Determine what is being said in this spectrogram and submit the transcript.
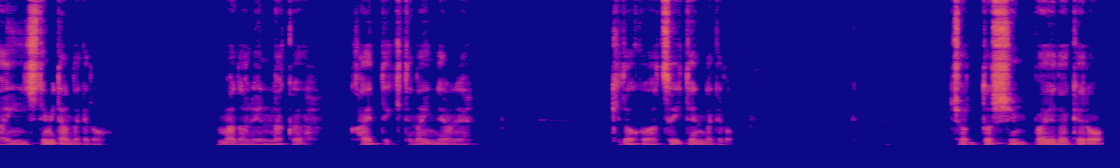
LINE してみたんだけど、まだ連絡返ってきてないんだよね。既読はついてんだけど。ちょっと心配だけど、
